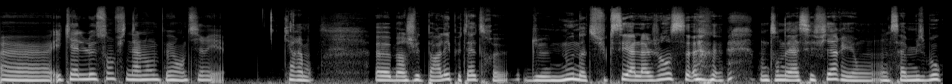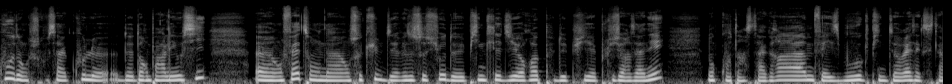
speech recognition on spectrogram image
euh, et quelles leçons finalement on peut en tirer? Carrément. Euh, ben, je vais te parler peut-être de nous, notre succès à l'agence, dont on est assez fiers et on, s'amuse beaucoup, donc je trouve ça cool d'en parler aussi. en fait, on, on s'occupe des réseaux sociaux de Pink Lady Europe depuis plusieurs années, donc compte Instagram, Facebook, Pinterest, etc.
